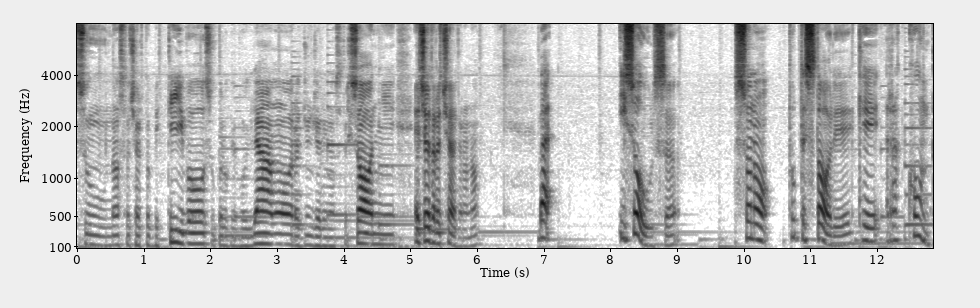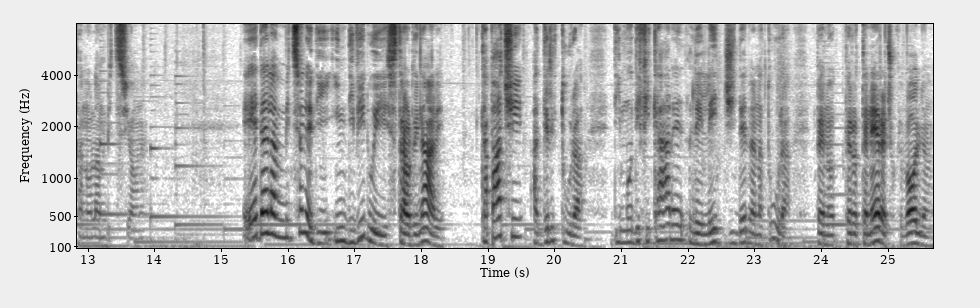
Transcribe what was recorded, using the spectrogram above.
su un nostro certo obiettivo, su quello che vogliamo, raggiungere i nostri sogni, eccetera, eccetera, no? Beh, i Souls sono tutte storie che raccontano l'ambizione. Ed è l'ambizione di individui straordinari, capaci addirittura di modificare le leggi della natura per, per ottenere ciò che vogliono.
